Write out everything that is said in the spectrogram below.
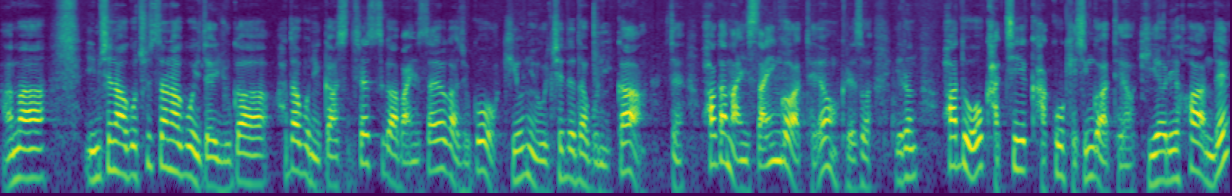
아마 임신하고 출산하고 이제 육아하다 보니까 스트레스가 많이 쌓여가지고 기운이 울체되다 보니까 이제 화가 많이 쌓인 것 같아요. 그래서 이런 화도 같이 갖고 계신 것 같아요. 기혈이 허한데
